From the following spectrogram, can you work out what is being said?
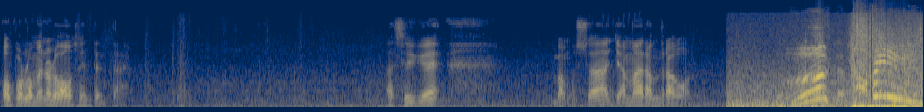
O por lo menos lo vamos a intentar. Así que vamos a llamar a un dragón. ¿Oyes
